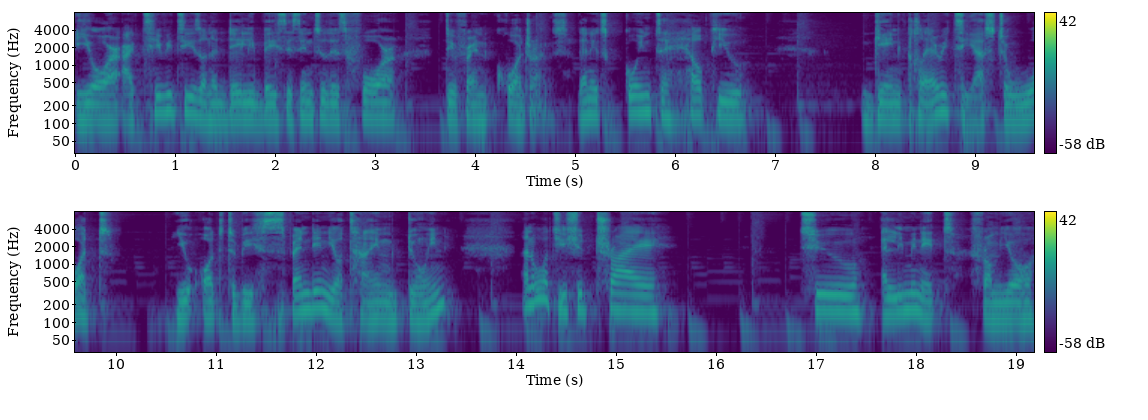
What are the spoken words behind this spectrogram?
your activities on a daily basis into these four different quadrants, then it's going to help you gain clarity as to what you ought to be spending your time doing and what you should try to eliminate from your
